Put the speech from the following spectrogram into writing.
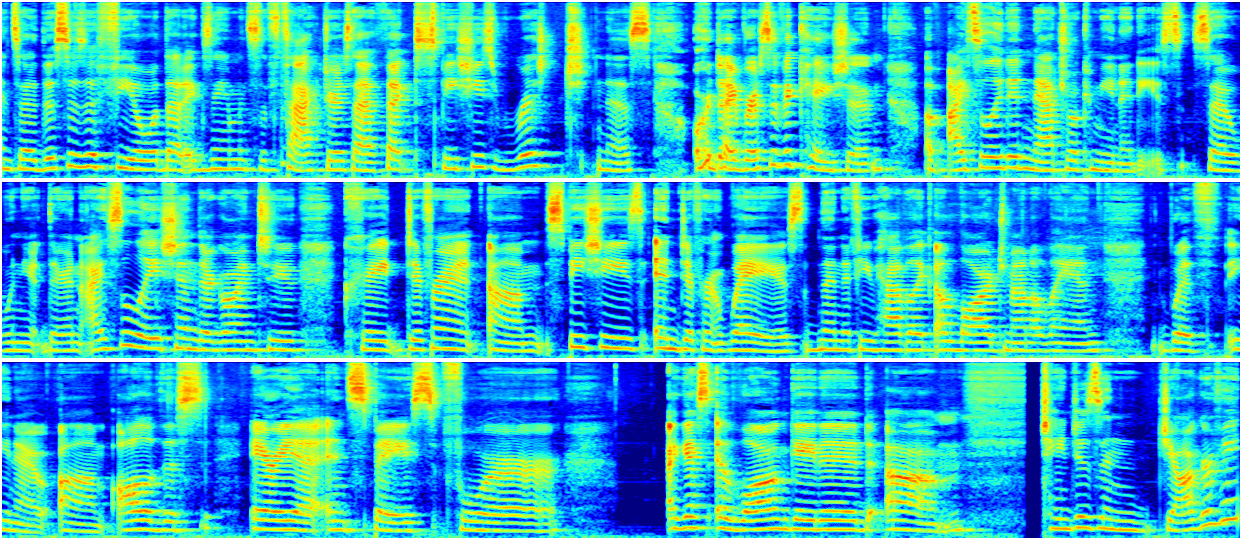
And so this is a field that examines the factors that affect species richness or diversification of isolated natural communities. So when they're in isolation, they're going to create different um, species in different ways than if you have like a large amount of land with, you know, um, all of this area and space for, I guess, elongated. Um, changes in geography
